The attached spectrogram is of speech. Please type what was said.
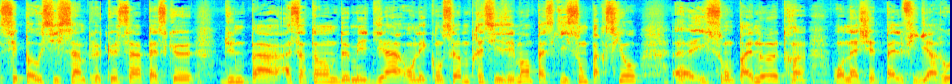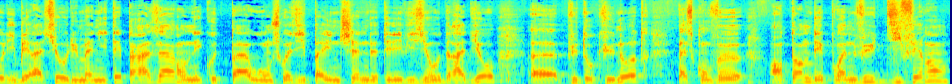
c'est pas aussi simple que ça parce que d'une part, un certain nombre de médias, on les consomme précisément parce qu'ils sont partiaux, euh, ils sont pas neutres. On n'achète pas le Figaro, Libération ou l'Humanité par hasard. On n'écoute pas ou on choisit pas une chaîne de télévision ou de radio euh, plutôt qu'une autre parce qu'on veut entendre des points de vue différents.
